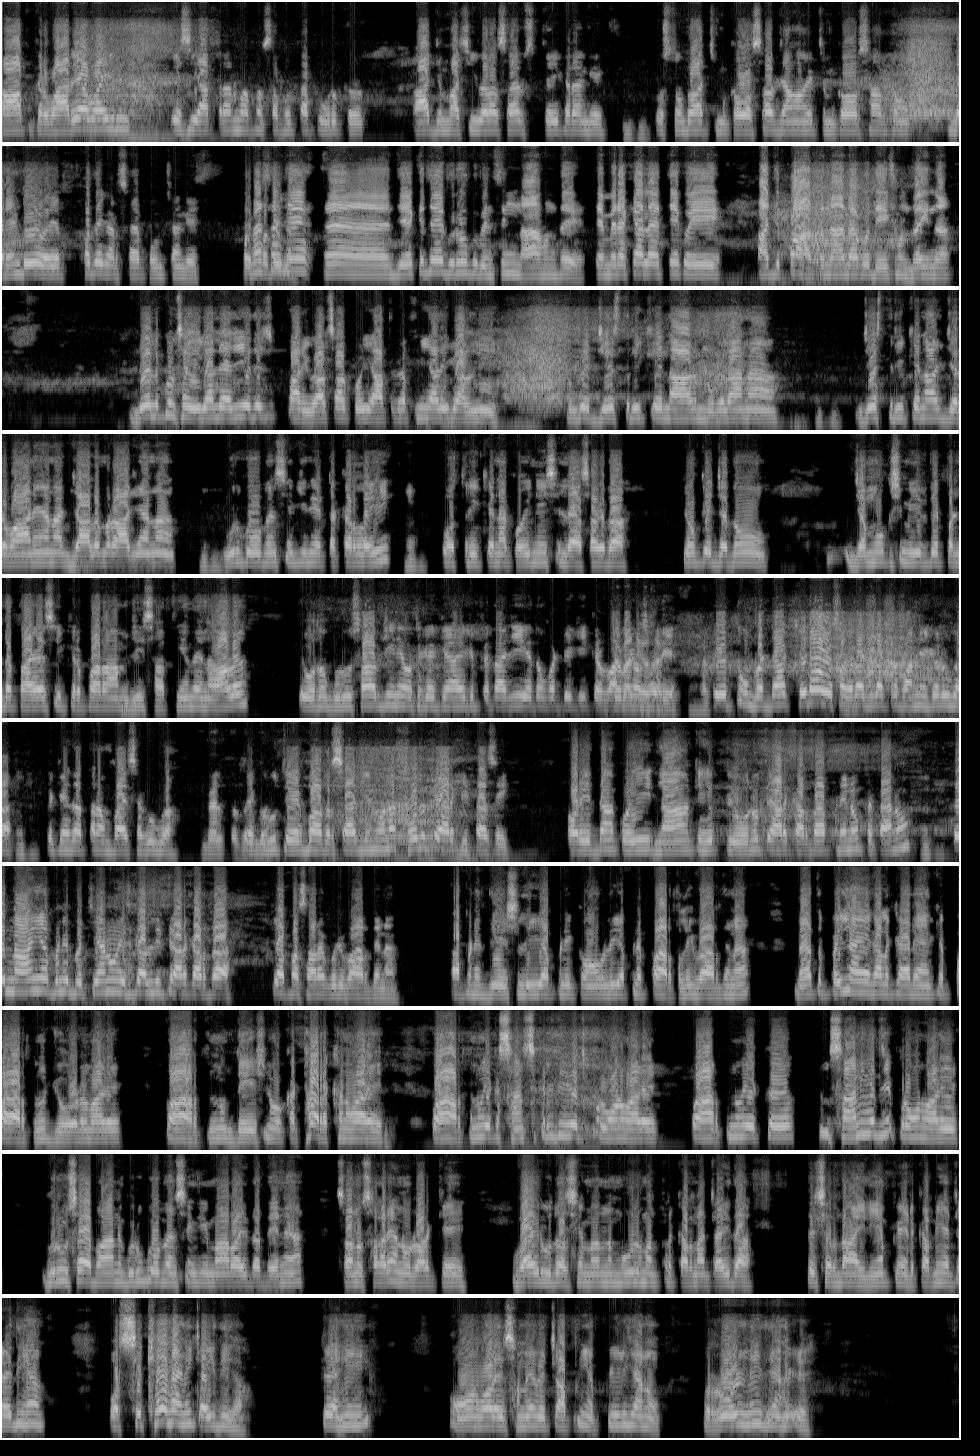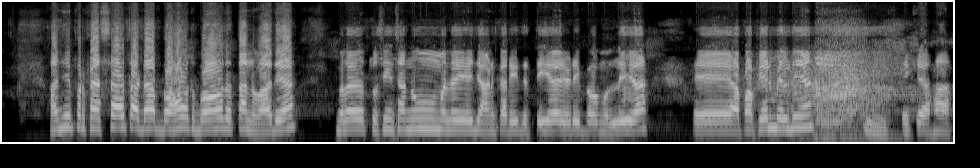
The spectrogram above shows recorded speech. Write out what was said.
ਆਪ ਕਰਵਾ ਰਿਹਾ ਵਾਹਿਗੁਰੂ। ਇਸ ਯਾਤਰਾ ਨੂੰ ਆਪਾਂ ਸਫਲਤਾਪੂਰਵਕ ਅੱਜ ਮਾਛੀਵਾੜਾ ਸਾਹਿਬ ਸਟੇ ਕਰਾਂਗੇ। ਉਸ ਤੋਂ ਬਾਅਦ ਚਮਕੌਰ ਸਾਹਿਬ ਜਾਵਾਂਗੇ। ਚਮਕੌਰ ਸਾਹਿਬ ਤੋਂ ਮਰਿੰਡੇ ਹੋਏ ਫਤਿਹਗੜ੍ਹ ਸਾਹਿਬ ਪਹੁੰਚਾਂਗੇ। ਵੈਸੇ ਜੇ ਜੇ ਕਿਤੇ ਗੁਰੂ ਗੋਬਿੰਦ ਸਿੰਘ ਨਾ ਹੁੰਦੇ ਤੇ ਮੇਰਾ ਖਿਆਲ ਹੈ ਇੱਥੇ ਕੋਈ ਅੱਜ ਭਾਰਤ ਨਾਂ ਦਾ ਕੋਈ ਦੇਸ਼ ਹੁੰਦਾ ਹੀ ਨਾ। ਬਿਲਕੁਲ ਸਹੀ ਗੱਲ ਹੈ ਜੀ ਇਹਦੇ ਚ ਧਾਰੀਵਾਲ ਸਾਹਿਬ ਕੋਈ ਆਤਕਥਨੀ ਵਾਲੀ ਗੱਲ ਨਹੀਂ। ਕਿਉਂਕਿ ਜਿਸ ਤਰੀਕੇ ਨਾਲ ਮੁਗਲਾਂ ਨਾਲ ਜਿਸ ਤਰੀਕੇ ਨਾਲ ਜਰਵਾਣਿਆਂ ਨਾਲ ਜ਼ਾਲਮ ਰਾਜਿਆਂ ਨਾਲ ਗੁਰੂ ਗੋਬਿੰਦ ਸਿੰਘ ਜੀ ਨੇ ਟੱਕਰ ਲਈ ਉਸ ਤਰੀਕੇ ਨਾਲ ਕੋਈ ਨਹੀਂ ਸੀ ਲੈ ਸਕਦਾ। ਕਿਉਂਕਿ ਜਦੋਂ ਜੰਮੂ ਕਸ਼ਮੀਰ ਦੇ ਪੰਡਤ ਆਏ ਸੀ ਕਿਰਪਾ ਰਾਮ ਜੀ ਸਾਥੀਆਂ ਦੇ ਨਾਲ ਤੇ ਉਦੋਂ ਗੁਰੂ ਸਾਹਿਬ ਜੀ ਨੇ ਉੱਠ ਕੇ ਕਿਹਾ ਕਿ ਪਿਤਾ ਜੀ ਇਹ ਤੋਂ ਵੱਡੀ ਕੀ ਕੁਰਬਾਨੀ ਹੋ? ਸਕਦੀ ਹੈ। ਤੇ ਇਹ ਤੋਂ ਵੱਡਾ ਕਿਹੜਾ ਹੋ ਸਕਦਾ ਜਿਹੜਾ ਕੁਰਬਾਨੀ ਕਰੂਗਾ? ਤੇ ਕਿਸੇ ਦਾ ਧਰਮ ਬਚ ਸਕੂਗਾ। ਬਿਲਕੁਲ ਤੇ ਗੁਰੂ ਤੇਗ ਬਹਾਦਰ ਸਾਹਿਬ ਜੀ ਨੂੰ ਉਹਨਾਂ ਖੁਦ ਤਿਆਰ ਕੀਤਾ ਸੀ। ਔਰ ਇਦਾਂ ਕੋਈ ਨਾ ਕਿਸੇ ਪਿਓ ਨੂੰ ਤਿਆਰ ਕਰਦਾ ਆਪਣੇ ਨੂੰ ਪਿਤਾ ਨੂੰ ਤੇ ਨਾ ਹੀ ਆਪਣੇ ਬੱਚਿਆਂ ਨੂੰ ਇਸ ਗੱਲ ਲਈ ਤਿਆਰ ਕਰਦਾ ਕਿ ਆਪਾਂ ਸਾਰਾ ਕੁਝ ਵਾਰ ਦੇਣਾ। ਆਪਣੇ ਦੇਸ਼ ਲਈ ਆਪਣੀ ਕੌਮ ਲਈ ਆਪਣੇ ਭਾਰਤ ਲਈ ਵਾਰ ਦੇਣਾ। ਮੈਂ ਤਾਂ ਪਹਿਲਾਂ ਇਹ ਗੱਲ ਕਹਿ ਰਿਹਾ ਕਿ ਭਾਰਤ ਨੂੰ ਜੋੜਨ ਵਾਲੇ ਭਾਰਤ ਨੂੰ ਦੇਸ਼ ਨੂੰ ਇਕੱਠਾ ਰੱਖਣ ਵਾਲੇ ਭਾਰਤ ਨੂੰ ਇੱਕ ਸੰਸਕ੍ਰਿਤੀ ਵਿੱਚ ਪਰੋਣ ਵਾਲੇ ਭਾਰਤ ਨੂੰ ਇੱਕ ਇਨਸਾਨੀਅਤ 'ਚ ਪਰੋਣ ਵਾਲੇ ਗੁਰੂ ਸਾਹਿਬਾਨ ਗੁਰੂ ਗੋਬਿੰਦ ਸਿੰਘ ਜੀ ਮਹਾਰਾਜ ਦਾ ਦਿਨ ਹੈ। ਸਾਨੂੰ ਸਾਰਿਆਂ ਨੂੰ ਰਲ ਕੇ ਵਾਹਿਗੁਰੂ ਦਾ ਸਿਮਰਨ ਮੂਲ ਮੰਤਰ ਕਰਨਾ ਚਾਹੀਦਾ ਤੇ ਸ਼ਰਧਾਂਜਲੀਆਂ ਭੇਂਟ ਕਰਨੀਆਂ ਚਾਹੀਦੀਆਂ ਔਰ ਸਿੱਖਿਆ ਲੈਣੀ ਚਾਹੀਦੀ ਆ ਕਿ ਅਸੀਂ ਆਉਣ ਵਾਲੇ ਸਮੇਂ ਵਿੱਚ ਆਪਣੀਆਂ ਪੀੜ੍ਹੀਆਂ ਨੂੰ ਰੋਲ ਨਹੀਂ ਦੇਵਾਂਗੇ ਹਾਂਜੀ ਪ੍ਰੋਫੈਸਰ ਸਾਹਿਬ ਤੁਹਾਡਾ ਬਹੁਤ ਬਹੁਤ ਧੰਨਵਾਦ ਆ। ਮਤਲਬ ਤੁਸੀਂ ਸਾਨੂੰ ਮਤਲਬ ਇਹ ਜਾਣਕਾਰੀ ਦਿੱਤੀ ਆ ਜਿਹੜੀ ਬਹੁਮੁੱਲੀ ਆ। ਤੇ ਆਪਾਂ ਫਿਰ ਮਿਲਦੇ ਆ। ਠੀਕ ਹੈ ਹਾਂ।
